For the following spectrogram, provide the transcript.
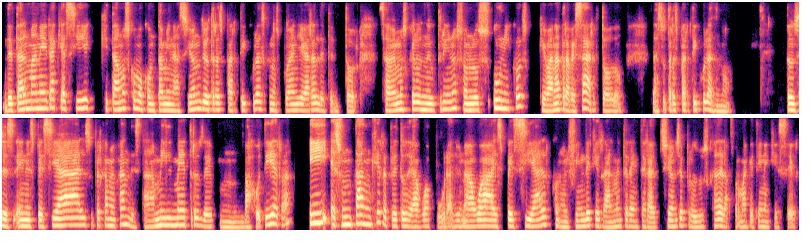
de tal manera que así quitamos como contaminación de otras partículas que nos puedan llegar al detector. Sabemos que los neutrinos son los únicos que van a atravesar todo, las otras partículas no. Entonces, en especial, Super Kamiokande está a mil metros de mm, bajo tierra y es un tanque repleto de agua pura, de un agua especial con el fin de que realmente la interacción se produzca de la forma que tiene que ser.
